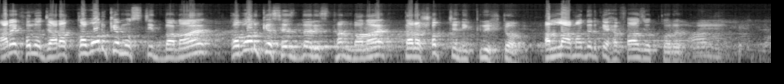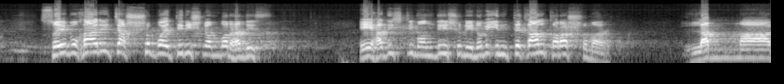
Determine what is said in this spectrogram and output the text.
আরেক হলো, যারা কবরকে মসজিদ বানায়, কবরকে সেজদার স্থান বানায়, তারা সবচেয়ে নিকৃষ্ট। আল্লাহ আমাদেরকে হেফাজত করেন। সই বুখারির চারশো পঁয়ত্রিশ নম্বর হাদিস। এই হাদিসটি মন দিয়ে শুনি, নবী ইন্তেকাল করার সময়, লাম্মা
